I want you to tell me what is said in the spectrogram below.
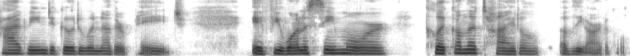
having to go to another page. If you want to see more, click on the title of the article.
